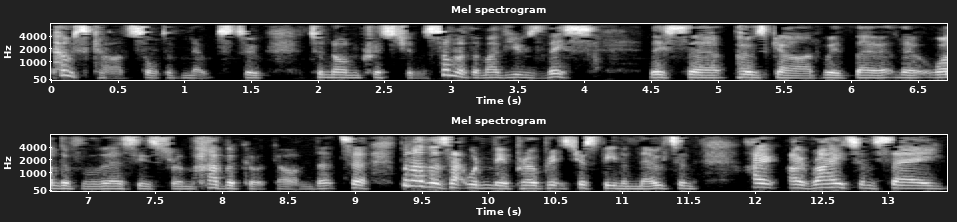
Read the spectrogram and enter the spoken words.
postcard sort of notes to to non-Christians. Some of them I've used this this uh, postcard with the, the wonderful verses from Habakkuk on. But uh, but others that wouldn't be appropriate. It's just been a note, and I, I write and say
